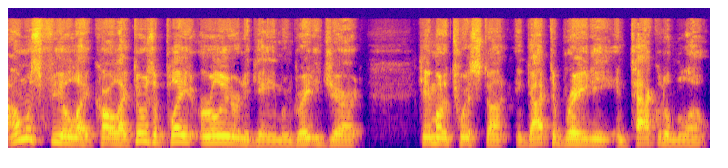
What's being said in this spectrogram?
I almost feel like Carl, like there was a play earlier in the game when Grady Jarrett came on a twist stunt and got to Brady and tackled him low,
